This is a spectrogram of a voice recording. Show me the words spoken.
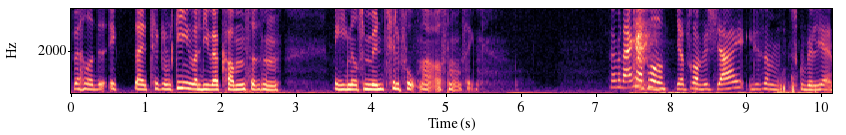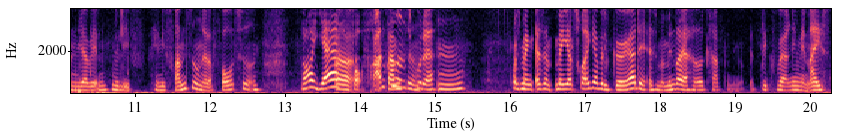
hvad hedder det, ikke, der teknologien var lige ved at komme, så det sådan, man gik ned til mønttelefoner og sådan nogle ting. Hvad med dig, Gertrud? Jeg tror, hvis jeg ligesom skulle vælge, om jeg enten ville hen i fremtiden eller fortiden. Nå ja, for fremtiden, fremtiden. skulle det. Mm. Altså, man, altså, men jeg tror ikke, jeg vil gøre det, altså medmindre jeg havde kraften. Det kunne være rimelig nice.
